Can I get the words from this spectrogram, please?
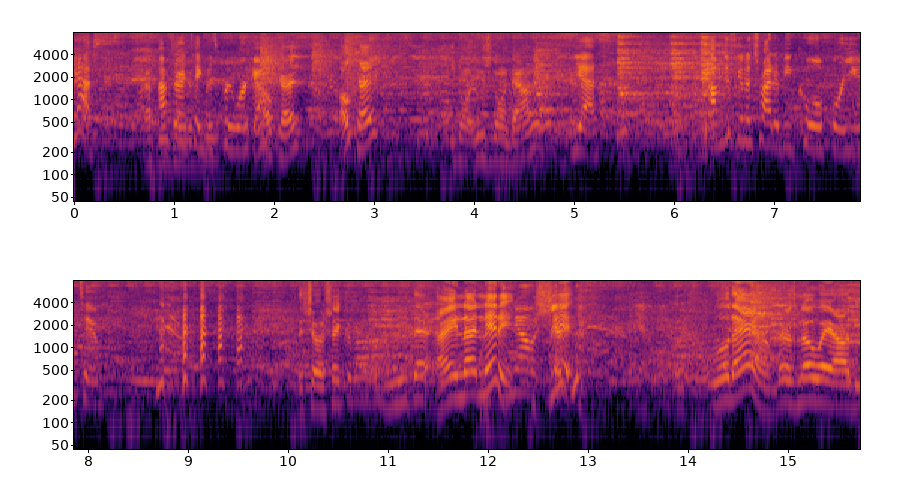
Yes. After After, I take take this this pre- pre-workout. Okay. Okay. You going? You just going down it? Yes. I'm just gonna try to be cool for YouTube. The show shaker, bro. You need that? I ain't nothing in it. No, Shit. well, damn. There's no way I'll be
